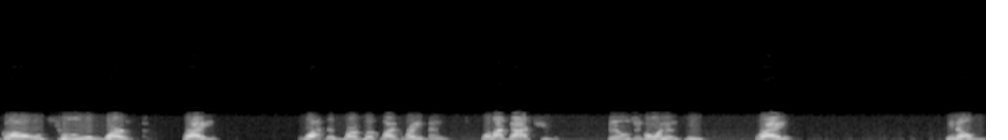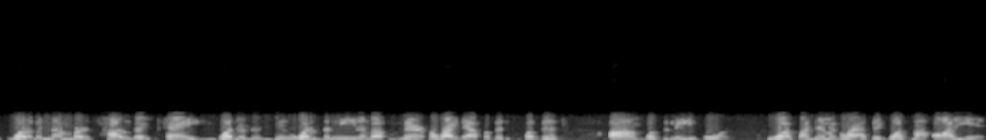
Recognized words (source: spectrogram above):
Go to work, right? What does work look like, Ravyn? Well, I got you. Field you're going into, right? You know, what are the numbers? How do they pay? What does it do? What is the need in America right now for the, for this? Um, what's the need for? It? What's my demographic? What's my audience?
